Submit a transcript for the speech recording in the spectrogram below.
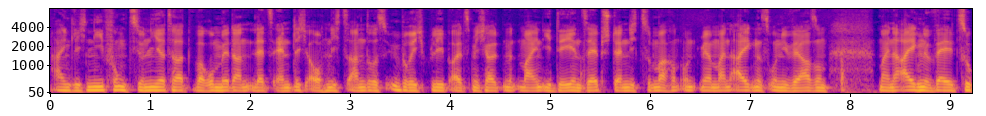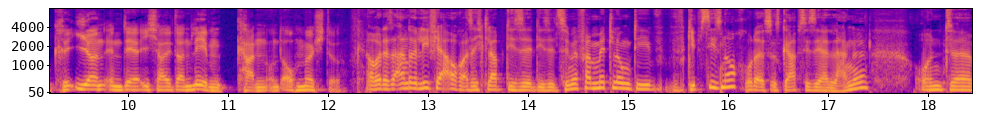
eigentlich nie funktioniert hat, warum mir dann letztendlich auch nichts anderes übrig blieb, als mich halt mit meinen Ideen selbstständig zu machen und mir mein eigenes Universum, meine eigene Welt zu kreieren, in der ich halt dann leben kann und auch möchte. Aber das andere lief ja auch. Also ich glaube, diese, diese Zimmervermittlung, die gibt's dies noch oder es, es gab sie sehr lange. Und äh,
